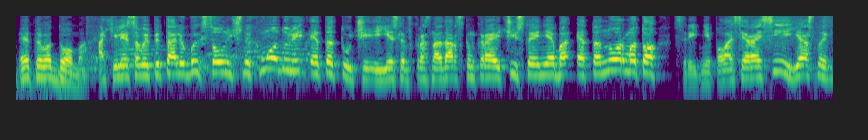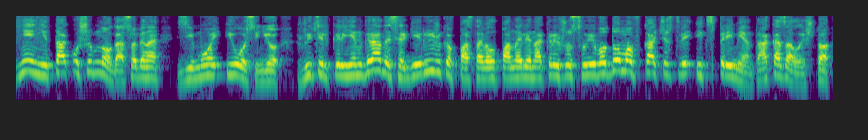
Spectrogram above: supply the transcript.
этого дома. Ахиллесовая пята любых солнечных модулей – это тучи. И если в Краснодарском крае чистое небо – это норма, то в средней полосе России ясных дней не так уж и много, особенно зимой и осенью. Житель Калининграда Сергей Рыжиков поставил панели на крышу своего дома в качестве эксперимента. Оказалось, что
